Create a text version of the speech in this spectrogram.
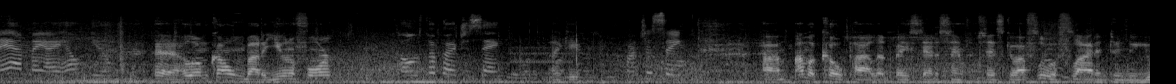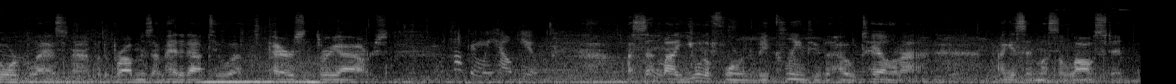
May I help you? Yeah, hello, I'm calling about a uniform. Hold for purchasing. Thank you. Purchasing. Um, I'm a co-pilot based out of San Francisco. I flew a flight into New York last night, but the problem is I'm headed out to uh, Paris in three hours. How can we help you? I sent my uniform to be cleaned through the hotel, and I, I guess I must have lost it.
